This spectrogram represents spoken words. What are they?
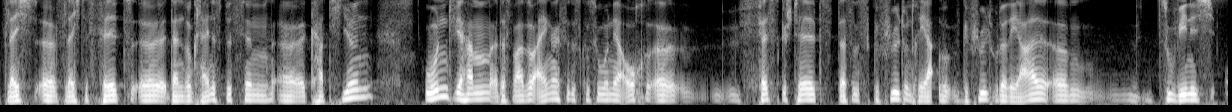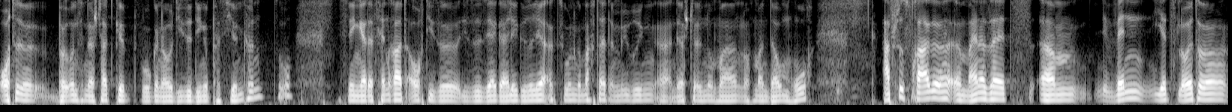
vielleicht, äh, vielleicht das Feld äh, dann so ein kleines bisschen äh, kartieren. Und wir haben, das war so eingangs der Diskussion ja auch äh, festgestellt, dass es gefühlt und real, gefühlt oder real ähm, zu wenig Orte bei uns in der Stadt gibt, wo genau diese Dinge passieren können. So. Deswegen ja der Fanrat auch diese, diese sehr geile Guerilla-Aktion gemacht hat. Im Übrigen äh, an der Stelle nochmal noch mal einen Daumen hoch. Abschlussfrage äh, meinerseits, ähm, wenn jetzt Leute,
